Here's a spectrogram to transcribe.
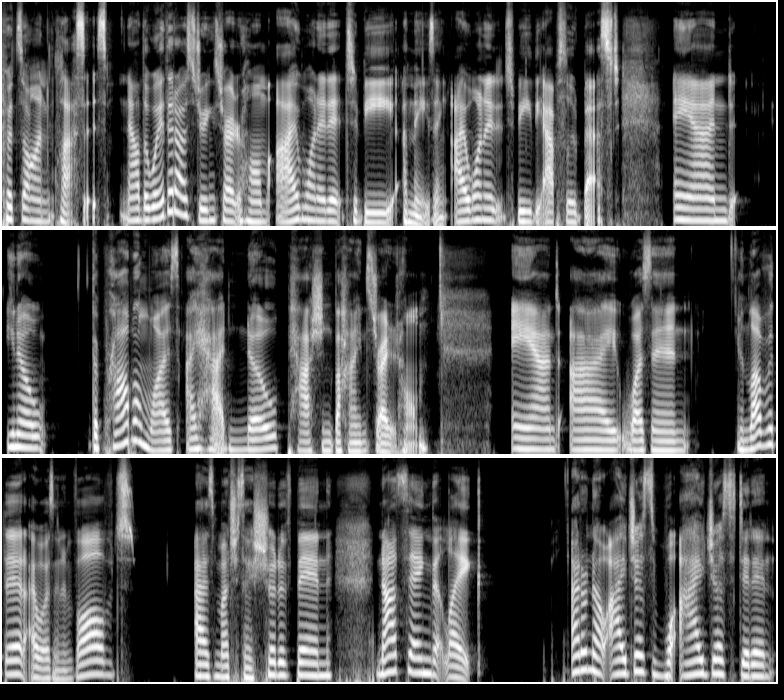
puts on classes. Now, the way that I was doing Stride at Home, I wanted it to be amazing. I wanted it to be the absolute best. And you know, the problem was I had no passion behind Stride at Home. And I wasn't in love with it. I wasn't involved as much as I should have been. Not saying that like I don't know, I just I just didn't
